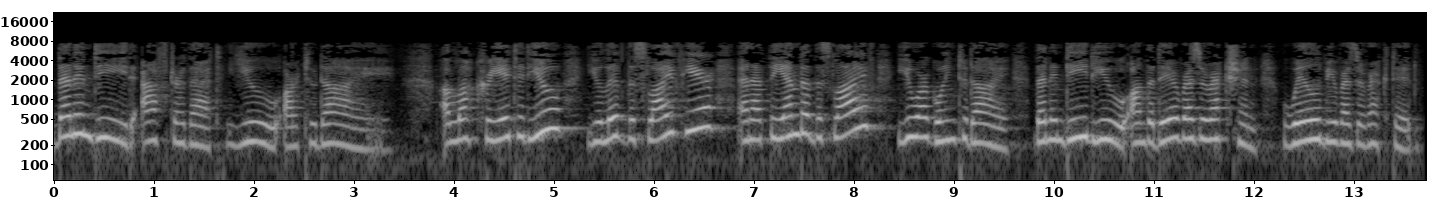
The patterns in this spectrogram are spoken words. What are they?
Then indeed, after that, you are to die. Allah created you, you live this life here, and at the end of this life, you are going to die. Then indeed you, on the day of resurrection, will be resurrected.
